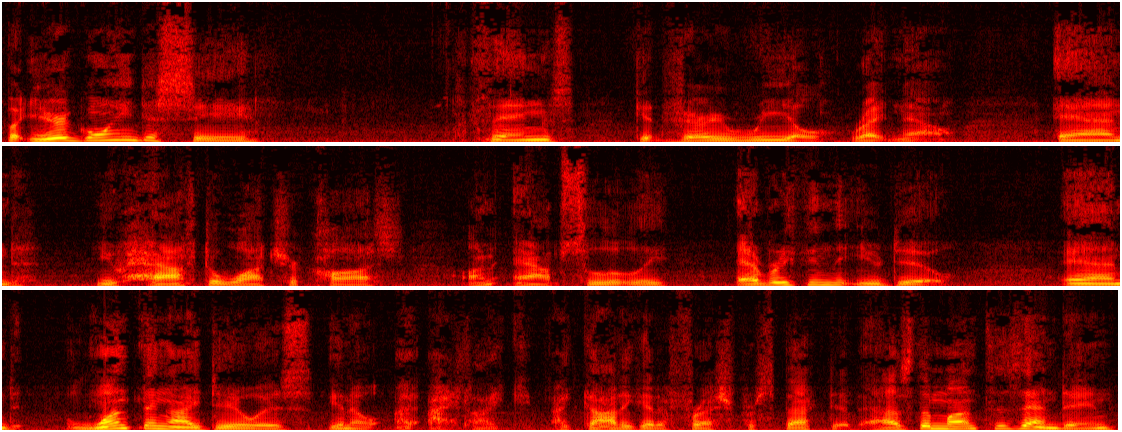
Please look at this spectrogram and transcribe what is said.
but you're going to see things get very real right now. And you have to watch your costs on absolutely everything that you do. And one thing I do is, you know, I, I like I got to get a fresh perspective. As the month is ending,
